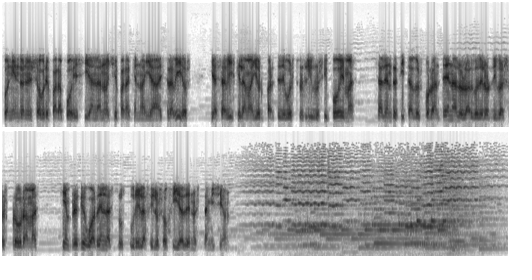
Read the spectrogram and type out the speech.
poniendo en el sobre para poesía en la noche para que no haya extravíos. Ya sabéis que la mayor parte de vuestros libros y poemas salen recitados por la antena a lo largo de los diversos programas, siempre que guarden la estructura y la filosofía de nuestra misión.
